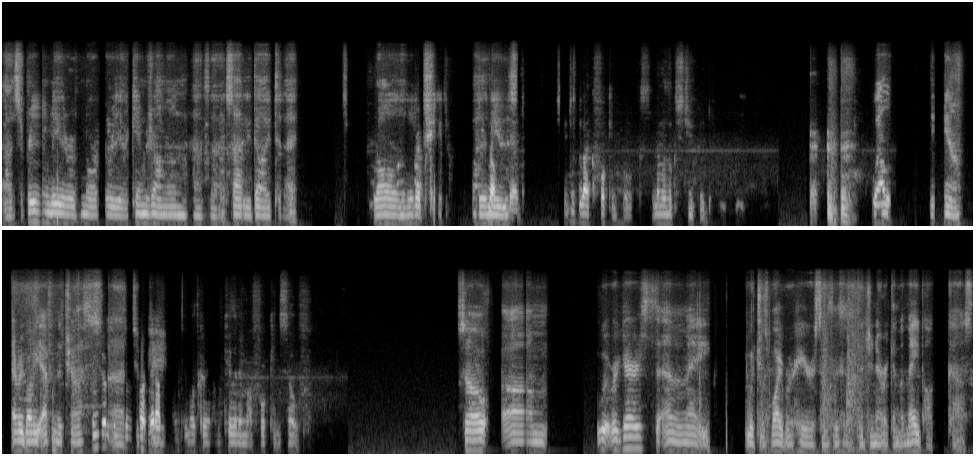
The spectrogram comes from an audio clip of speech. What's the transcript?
Uh, Supreme Leader of North Korea, Kim Jong Un, has uh, sadly died today. We're all a little shaken by the Should not be news. dead. Should just be like hoax, and then we look stupid. Well, you know, everybody effing the chat uh, to Then I'm pay. going to North Korea. I'm killing him my fucking self. So, um, with regards to MMA, which is why we're here, since this is the generic MMA podcast,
